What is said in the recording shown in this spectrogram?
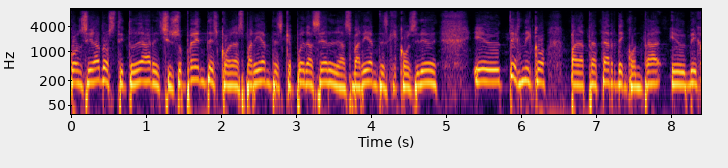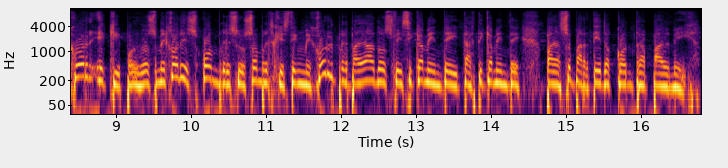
considerados titulares y suplentes con las variantes que pueda ser, las variantes que considere el técnico para tratar de encontrar el mejor equipo, los mejores hombres, los hombres que estén mejor preparados físicamente y tácticamente para su partido contra Palmeiras.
